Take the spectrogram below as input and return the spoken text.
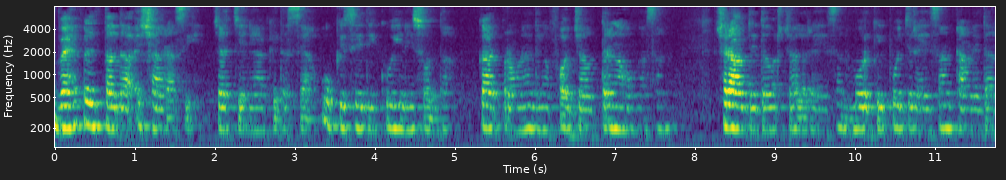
ਵਹਿਬਲਤਾ ਦਾ ਇਸ਼ਾਰਾ ਸੀ। ਚਾਚੇ ਨੇ ਆ ਕੇ ਦੱਸਿਆ, ਉਹ ਕਿਸੇ ਦੀ ਕੋਈ ਨਹੀਂ ਸੁਣਦਾ। ਘਰ ਪ੍ਰਾਹੁਣਿਆਂ ਦੀਆਂ ਫੌਜਾਂ ਉਤਰੀਆਂ ਹੋਈਆਂ ਸਨ। ਸ਼ਰਾਬ ਦੇ ਦੌਰ ਚੱਲ ਰਹੇ ਸਨ, ਮੁਰਗੇ ਪੁੱਜ ਰਹੇ ਸਨ, ਥਾਣੇਦਾਰ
